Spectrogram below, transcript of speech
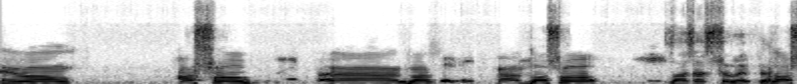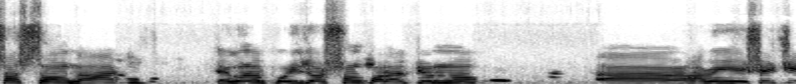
এবং অশোক আহ, দশ- দশ দশাশ্রম ঘাট এগুলো পরিদর্শন করার জন্য আমি এসেছি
